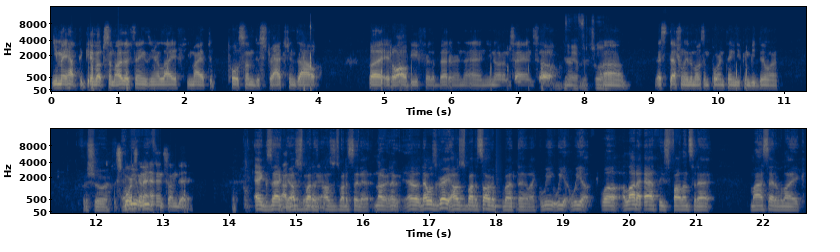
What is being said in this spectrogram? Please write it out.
you may have to give up some other things in your life. You might have to pull some distractions out, but it'll all be for the better in the end. You know what I'm saying? So yeah, for sure. Um, that's definitely the most important thing you can be doing. for sure. Sports we, gonna end someday. Exactly. I was just about to. I was just about to say that. No, no, that was great. I was just about to talk about that. Like we, we, we. Well, a lot of athletes fall into that mindset of like,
